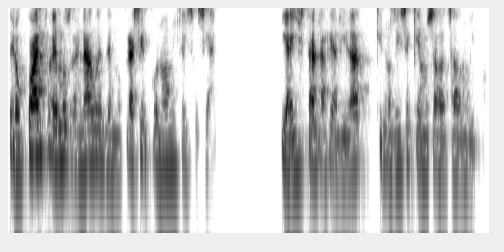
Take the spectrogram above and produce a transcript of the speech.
pero ¿cuánto hemos ganado en democracia económica y social? Y ahí está la realidad que nos dice que hemos avanzado muy poco.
